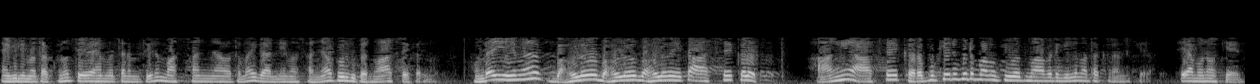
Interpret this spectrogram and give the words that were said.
ඇඟිලි මතක් වුණොත් ඒවා හැමතැනම තියෙන මස් සංඥාව තමයි ගන්නෙ. මස් සංඥාව පුරුදු කරනවා, ආශ්‍රය කරනවා. හොඳයි එහෙම බහුලව බහුලව බහුලව ඒක ආශ්‍රය කළොත් ආන්ගේ ආශ්‍රය කරපු කෙනෙකුට මම කිව්වොත් මාවට ගිල්ල මතක් කරන්න කියලා. එයා මොනවා කියයිද?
